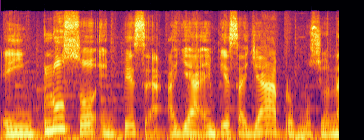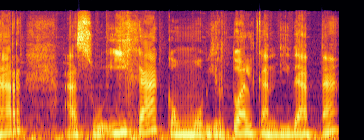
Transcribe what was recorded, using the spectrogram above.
e incluso empieza ya, empieza ya a promocionar a su hija como virtual candidata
